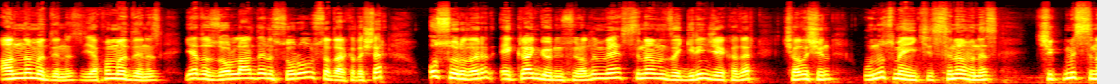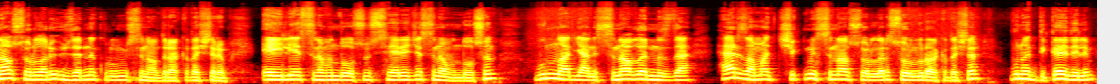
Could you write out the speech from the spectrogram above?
Anlamadığınız, yapamadığınız ya da zorlandığınız soru olursa da arkadaşlar o soruların ekran görüntüsünü alın ve sınavınıza girinceye kadar çalışın. Unutmayın ki sınavınız çıkmış sınav soruları üzerine kurulmuş sınavdır arkadaşlarım. Ehliyet sınavında olsun, SRC sınavında olsun. Bunlar yani sınavlarınızda her zaman çıkmış sınav soruları sorulur arkadaşlar. Buna dikkat edelim.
